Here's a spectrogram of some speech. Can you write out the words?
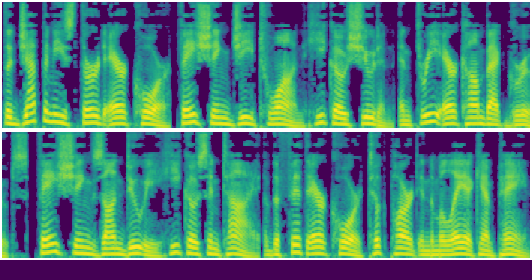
The Japanese 3rd Air Corps, Fei Xing Ji Tuan Hiko Shudan and three air combat groups, Fei Xing Zondui Hiko Sentai of the 5th Air Corps took part in the Malaya campaign.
